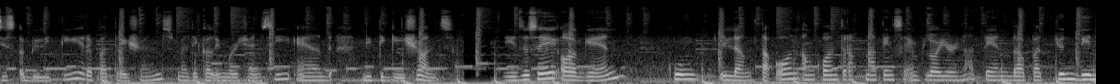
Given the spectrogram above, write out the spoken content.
disability, repatriations, medical emergency, and litigations. Need to say again, kung ilang taon ang contract natin sa employer natin, dapat yun din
